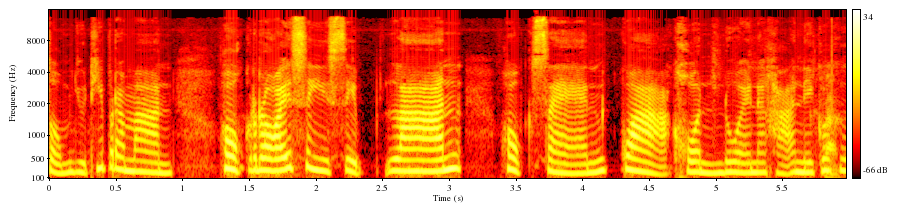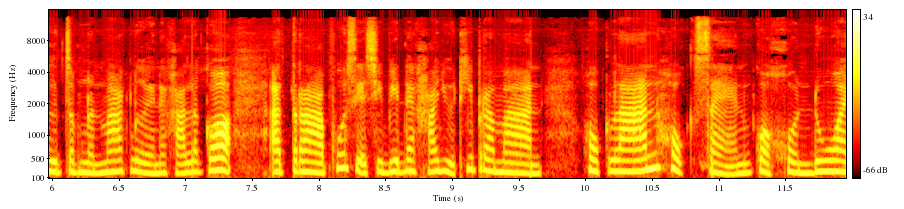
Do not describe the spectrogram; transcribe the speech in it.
สมอยู่ที่ประมาณ 640 ล้าน 6แสนกว่าคนด้วยนะคะ อันนี้ก็ครับคือจำนวนมากเลยนะคะ แล้วก็อัตราผู้เสียชีวิตนะคะ อยู่ที่ประมาณ6ล้าน6แสนกว่าคนด้วย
